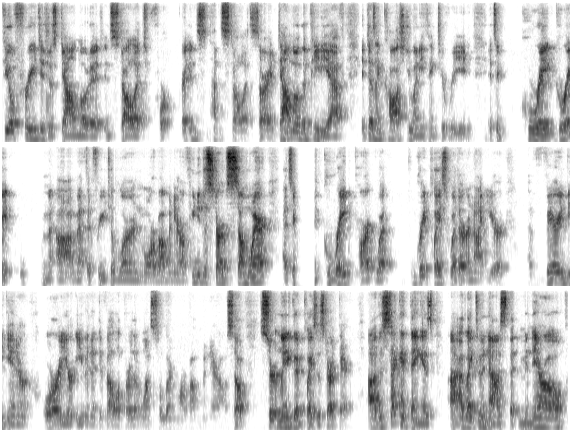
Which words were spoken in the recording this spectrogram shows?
feel free to just download it, install it for, not install it, sorry, download the PDF. It doesn't cost you anything to read. It's a great, great uh, method for you to learn more about Monero. If you need to start somewhere, that's a great part, what great place, whether or not you're a very beginner or you're even a developer that wants to learn more about Monero. So certainly a good place to start there. Uh, the second thing is uh, I'd like to announce that Monero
